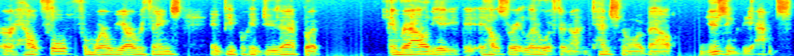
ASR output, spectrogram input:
are helpful from where we are with things, and people can do that. But in reality, it, helps very little if they're not intentional about using the apps.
